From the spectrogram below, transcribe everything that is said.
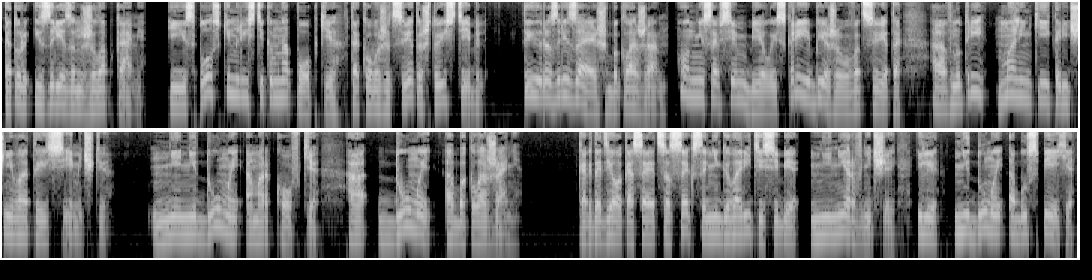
который изрезан желобками, и с плоским листиком на попке, такого же цвета, что и стебель. Ты разрезаешь баклажан. Он не совсем белый, скорее бежевого цвета, а внутри маленькие коричневатые семечки. Не не думай о морковке, а думай о баклажане. Когда дело касается секса, не говорите себе «не нервничай» или «Не думай об успехе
